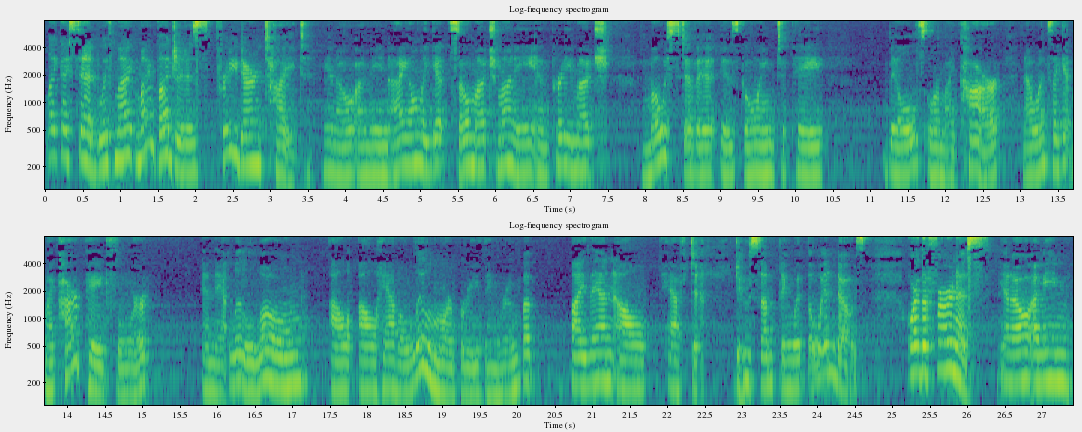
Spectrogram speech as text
like I said, with my, my budget is pretty darn tight. You know, I mean, I only get so much money and pretty much most of it is going to pay bills or my car. Now, once I get my car paid for and that little loan, I'll, I'll have a little more breathing room, but by then I'll have to do something with the windows or the furnace. You know, I mean,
